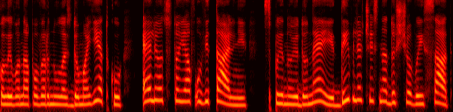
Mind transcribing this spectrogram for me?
Коли вона повернулась до маєтку, Еліот стояв у вітальні, спиною до неї, дивлячись на дощовий сад.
